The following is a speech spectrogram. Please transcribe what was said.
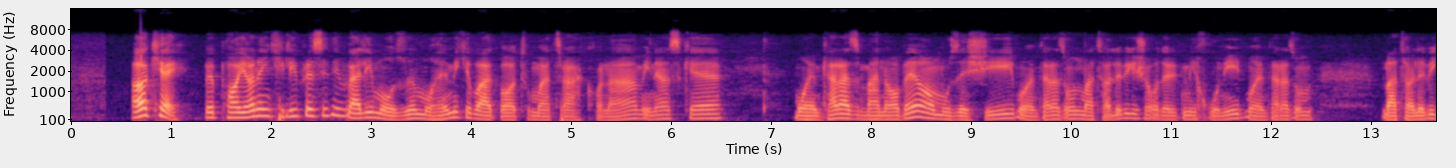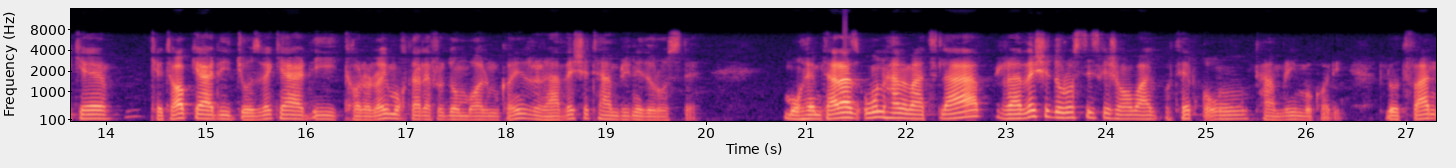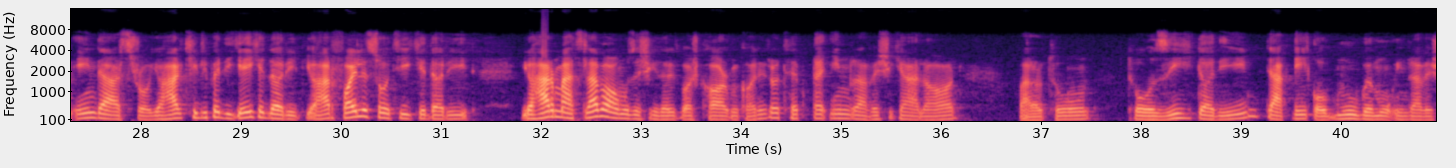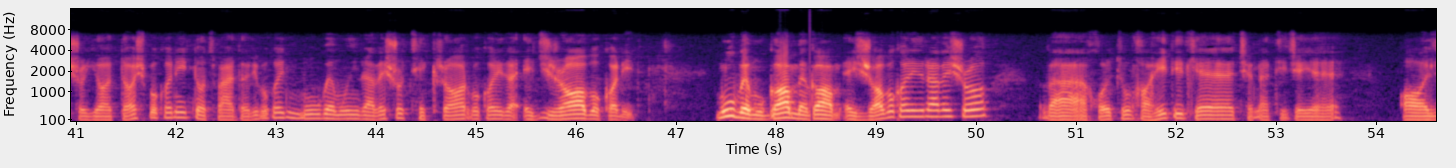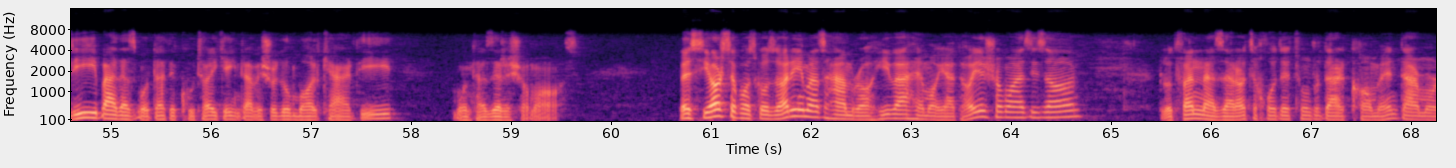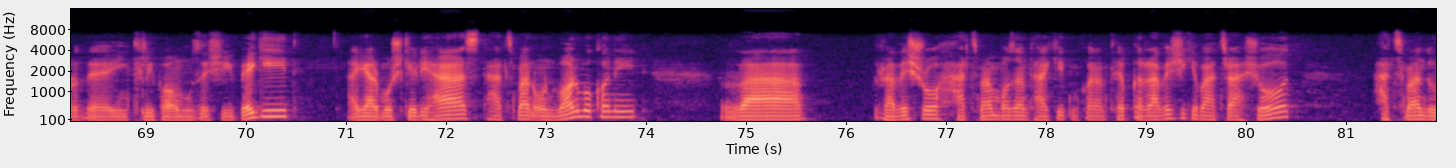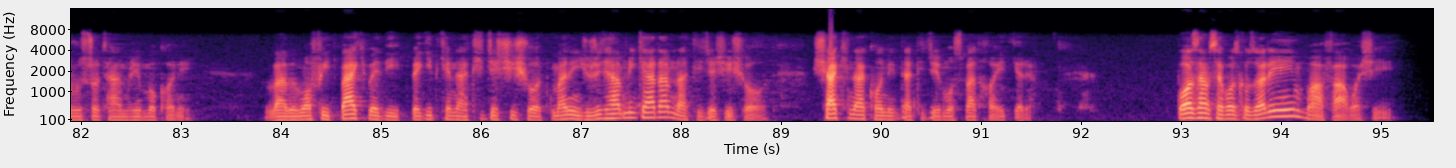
okay به پایان این کلیپ رسیدیم ولی موضوع مهمی که باید باهاتون مطرح کنم این است که مهمتر از منابع آموزشی مهمتر از اون مطالبی که شما دارید می‌خونید مهمتر از اون مطالبی که کتاب کردید جزوه کردید کانال های مختلف رو دنبال می‌کنید روش تمرین درسته. مهمتر از اون همه مطلب روش درستی است که شما باید با طبق اون تمرین بکنید لطفا این درس رو یا هر کلیپ دیگه ای که دارید یا هر فایل صوتی که دارید یا هر مطلب آموزشی که دارید باش کار می‌کنید رو طبق این روشی که الان براتون توضیح دادیم. دقیق و مو به مو این روش رو یادداشت بکنید نوت برداری بکنید. مو به مو این روش رو تکرار بکنید و اجرا بکنید. مو به مو گام به گام اجرا بکنید روش رو و خودتون خواهید دید که چه نتیجه عالی بعد از مدت کوتاهی که این روش رو دنبال کردید منتظر شماست. بسیار سپاسگزاریم از همراهی و حمایت های شما عزیزان. لطفا نظرات خودتون رو در کامنت در مورد این کلیپ آموزشی بگید. اگر مشکلی هست حتما عنوان بکنید و روش رو حتما بازم تاکید می‌کنم. طبق روشی که مطرح شد حتما درست رو تمرین بکنید و به ما فیدبک بدید. بگید که نتیجه چی شد. من اینجوری تمرین کردم نتیجه چی شد. شک نکنید نتیجه مثبت خواهید گرفت. باز هم سپاسگزاریم. موفق باشید.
